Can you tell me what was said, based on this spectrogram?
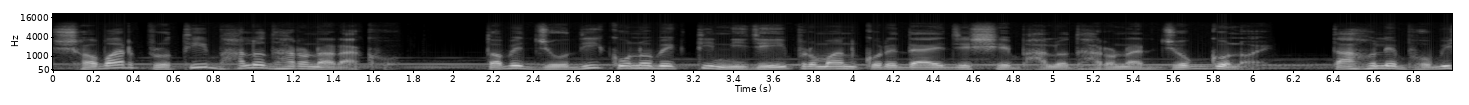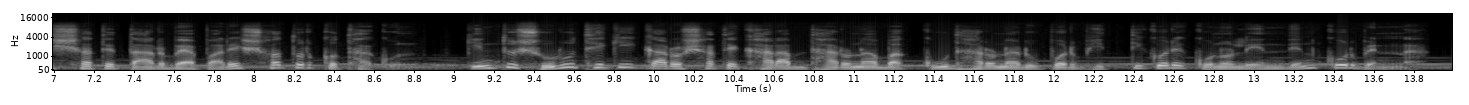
সবার প্রতি ভালো ধারণা রাখো। তবে যদি কোনো ব্যক্তি নিজেই প্রমাণ করে দেয় যে সে ভালো ধারণার যোগ্য নয়, তাহলে ভবিষ্যতে তার ব্যাপারে সতর্ক থাকুন। কিন্তু শুরু থেকেই কারও সাথে খারাপ ধারণা বা কুধারণার উপর ভিত্তি করে কোনো লেনদেন করবেন না।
